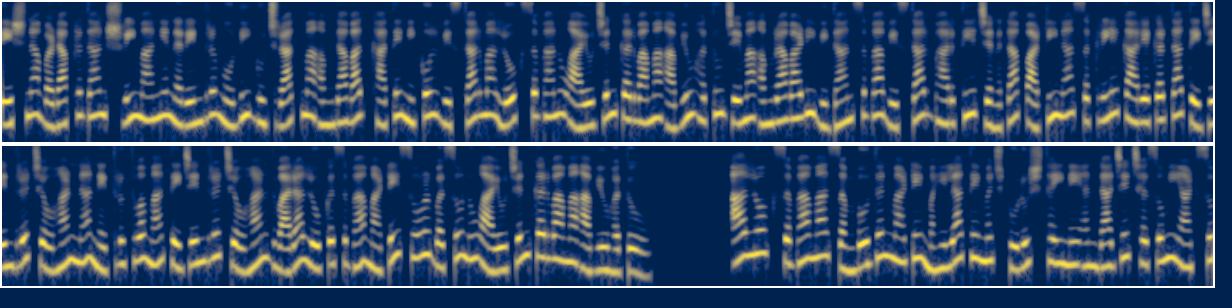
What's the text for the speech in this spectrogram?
દેશના વડાપ્રધાન શ્રી માન્ય નરેન્દ્ર મોદી ગુજરાતમાં અમદાવાદ ખાતે નિકોલ વિસ્તારમાં લોકસભાનું આયોજન કરવામાં આવ્યું હતું, જેમાં અમરાવાડી વિધાનસભા વિસ્તાર ભારતીય જનતા પાર્ટીના સક્રિય કાર્યકર્તા તેજેન્દ્ર ચૌહાણના નેતૃત્વમાં તેજેન્દ્ર ચૌહાણ દ્વારા લોકસભા માટે સોળ બસોનું આયોજન કરવામાં આવ્યું હતું. આ લોકસભામાં સંબોધન માટે મહિલા તેમજ પુરુષ થઈને અંદાજે છસોમી આઠસો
